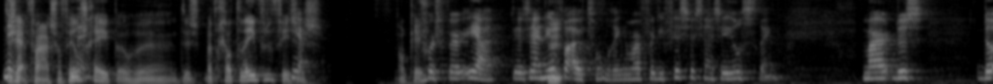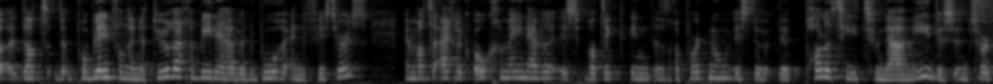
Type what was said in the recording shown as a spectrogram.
Er zijn vaak zoveel schepen, uh, dus, maar het geldt alleen voor de vissers. Ja. Oké. Okay. Ja, er zijn heel hm. veel uitzonderingen, maar voor die vissers zijn ze heel streng. Maar dus dat, probleem van de Natura-gebieden hebben de boeren en de vissers. En wat ze eigenlijk ook gemeen hebben, is wat ik in het rapport noem, is de, de policy tsunami. Dus een soort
